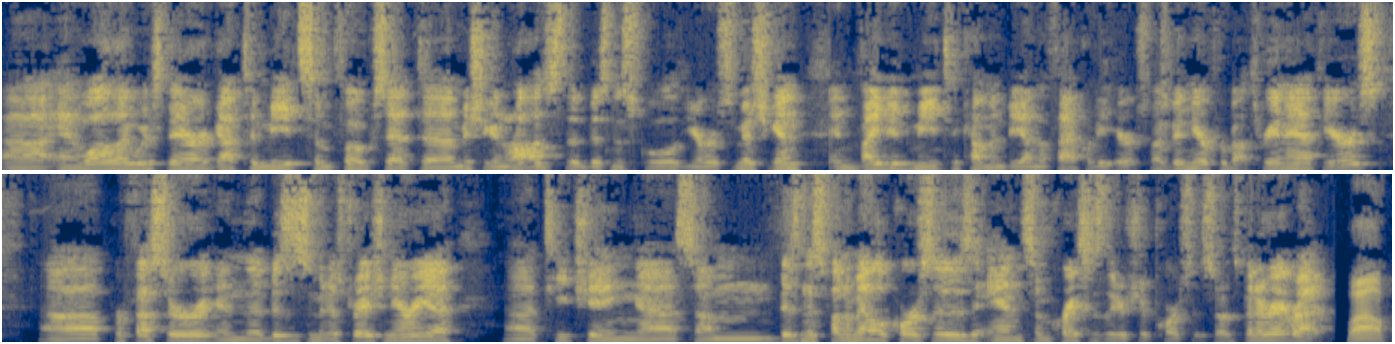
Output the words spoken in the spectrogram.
Uh, and while I was there, I got to meet some folks at uh, Michigan Ross, the business school at the University of Michigan, invited me to come and be on the faculty here. So I've been here for about three and a half years, uh, professor in the business administration area, uh, teaching uh, some business fundamental courses and some crisis leadership courses. So it's been a great ride. Wow.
